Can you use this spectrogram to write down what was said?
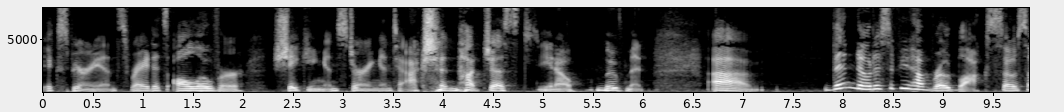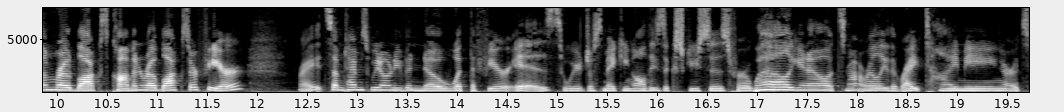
experience, right? It's all over shaking and stirring into action, not just, you know, movement. Um, then notice if you have roadblocks. So, some roadblocks, common roadblocks are fear, right? Sometimes we don't even know what the fear is. We're just making all these excuses for, well, you know, it's not really the right timing, or it's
